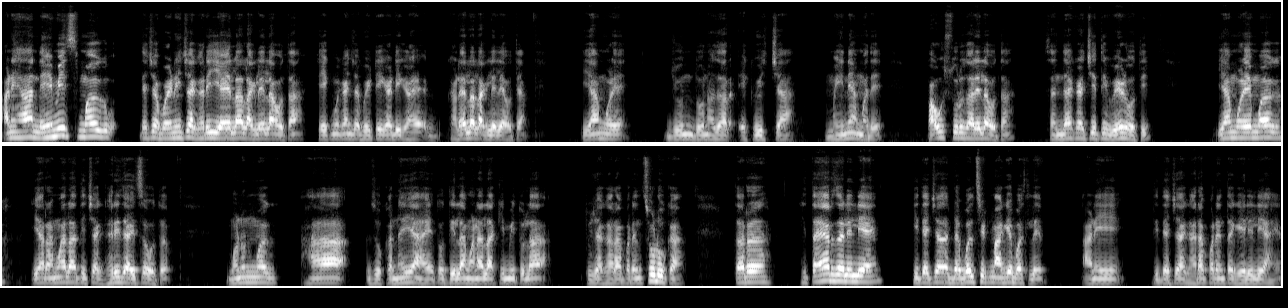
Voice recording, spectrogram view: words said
आणि हा नेहमीच मग त्याच्या बहिणीच्या घरी यायला लागलेला होता. हे एकमेकांच्या भेटीगाठी घा घडायला लागलेल्या होत्या. यामुळे जून दोन हजार एकवीसच्या महिन्यामध्ये पाऊस सुरू झालेला होता. संध्याकाळची ती वेळ होती. यामुळे मग या रमाला तिच्या घरी जायचं होतं. म्हणून मग हा जो कन्हैया आहे तो तिला म्हणाला की मी तुला तुझ्या घरापर्यंत सोडू का? तर ही तयार झालेली आहे. ही त्याच्या डबल सीट मागे बसले आणि ती त्याच्या घरापर्यंत गेलेली आहे.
